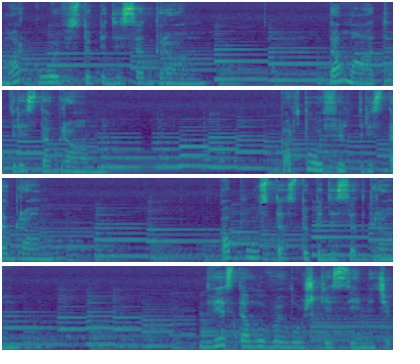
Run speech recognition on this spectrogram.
Морковь 150 грамм. Томат 300 грамм. Картофель 300 грамм капуста 150 грамм, 2 столовые ложки семечек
